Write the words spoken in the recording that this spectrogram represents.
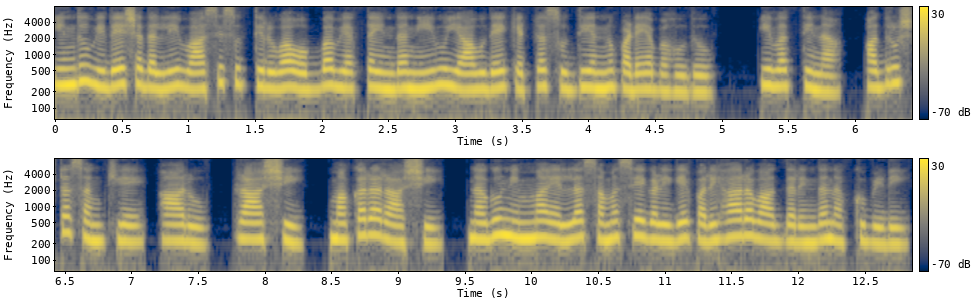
ಇಂದು ವಿದೇಶದಲ್ಲಿ ವಾಸಿಸುತ್ತಿರುವ ಒಬ್ಬ ವ್ಯಕ್ತಿಯಿಂದ ನೀವು ಯಾವುದೇ ಕೆಟ್ಟ ಸುದ್ದಿಯನ್ನು ಪಡೆಯಬಹುದು. ಇವತ್ತಿನ ಅದೃಷ್ಟ ಸಂಖ್ಯೆ ಆರು. ರಾಶಿ. ಮಕರ ರಾಶಿ. ನಗು ನಿಮ್ಮ ಎಲ್ಲ ಸಮಸ್ಯೆಗಳಿಗೆ ಪರಿಹಾರವಾದ್ದರಿಂದ ನಕ್ಕುಬಿಡಿ.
